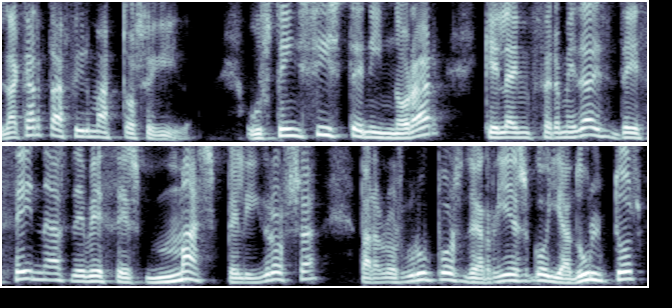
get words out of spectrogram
La carta afirma acto seguido. Usted insiste en ignorar que la enfermedad es decenas de veces más peligrosa para los grupos de riesgo y adultos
